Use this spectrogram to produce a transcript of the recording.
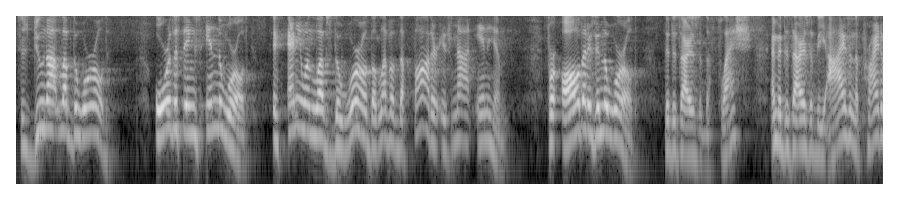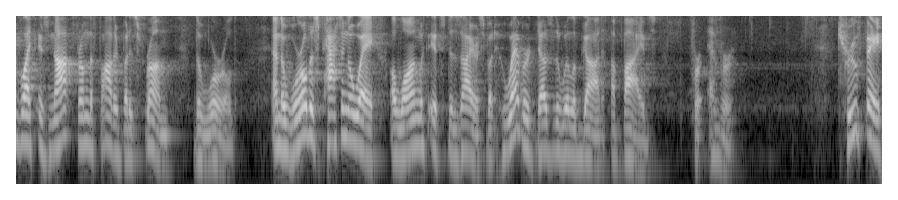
says, Do not love the world or the things in the world. If anyone loves the world, the love of the Father is not in him. For all that is in the world, the desires of the flesh and the desires of the eyes and the pride of life is not from the Father, but is from the world and the world is passing away along with its desires. But whoever does the will of God abides forever. True faith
